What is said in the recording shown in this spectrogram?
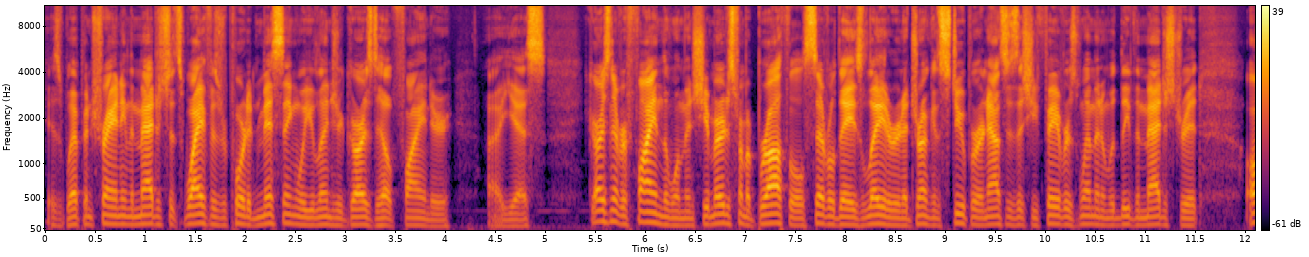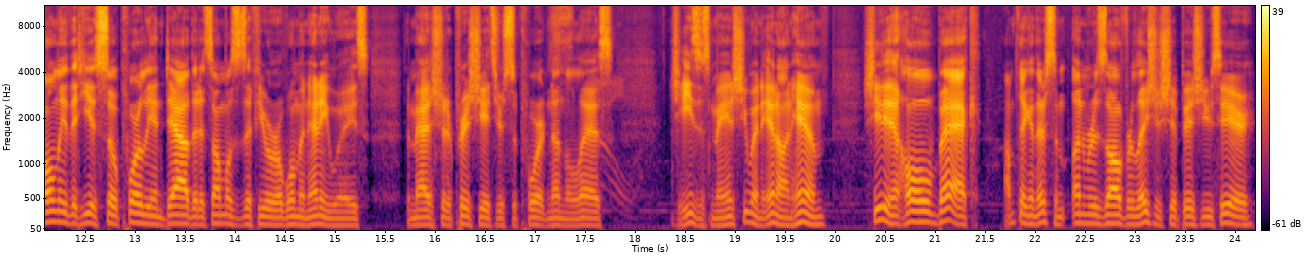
His weapon training. The magistrate's wife is reported missing. Will you lend your guards to help find her? Uh, yes. Guards never find the woman. She emerges from a brothel several days later in a drunken stupor, announces that she favors women and would leave the magistrate, only that he is so poorly endowed that it's almost as if he were a woman anyways. The magistrate appreciates your support nonetheless. Jesus, man, she went in on him. She didn't hold back. I'm thinking there's some unresolved relationship issues here.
